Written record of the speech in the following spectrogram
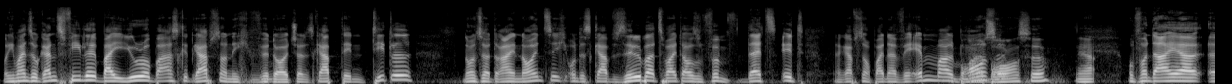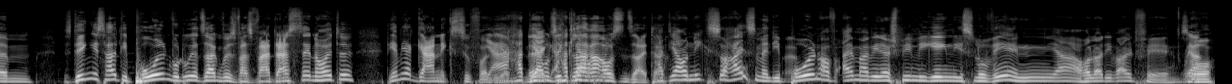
Und ich meine, so ganz viele bei Eurobasket gab es noch nicht Mhm. für Deutschland. Es gab den Titel 1993 und es gab Silber 2005. That's it. Dann gab es noch bei einer WM mal Bronze. Mal Bronze. Ja. Und von daher, ähm, das Ding ist halt, die Polen, wo du jetzt sagen würdest, was war das denn heute? Die haben ja gar nichts zu verlieren. hat ne? ja- und sind hat ja klare auch- Außenseiter. Hat ja auch nichts zu heißen, wenn die Polen auf einmal wieder spielen wie gegen die Slowenen. Ja, holla die Waldfee. So. Ja.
